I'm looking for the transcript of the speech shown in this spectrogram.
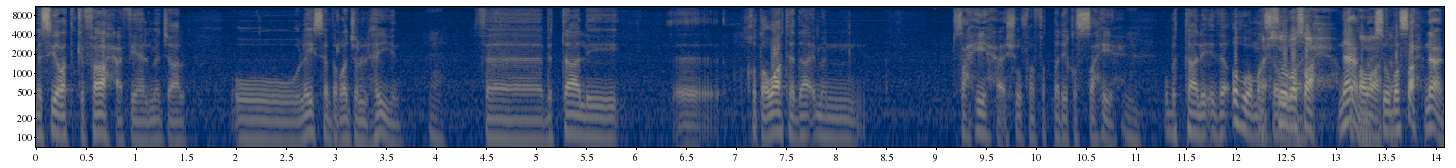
مسيرة كفاحة في هالمجال وليس بالرجل الهين. فبالتالي خطواته دائما صحيحة أشوفها في الطريق الصحيح. وبالتالي إذا هو ما محسوبة صح نعم محسوبة صح نعم.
